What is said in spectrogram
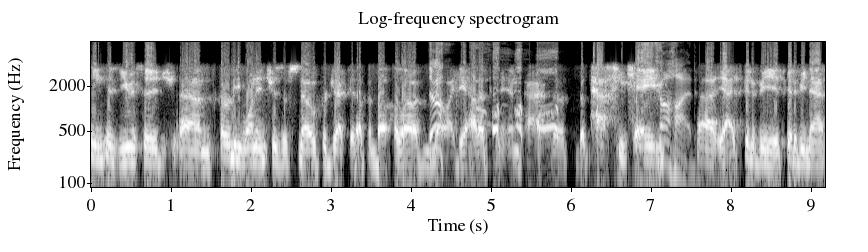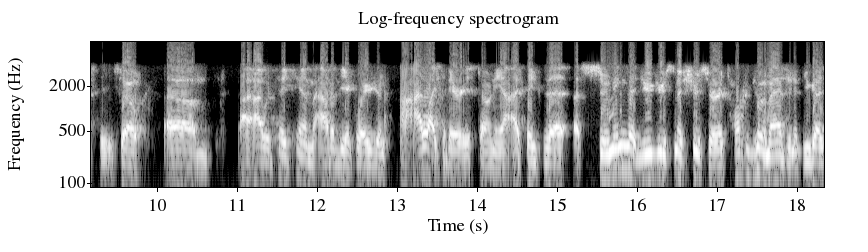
seen his usage. Um, 31 inches of snow projected up in Buffalo. I have no idea how that's going to impact the, the passing game. God. Uh, yeah, it's going to be it's going to be nasty. So um, I, I would take him out of the equation. I, I like Kadarius Toney. I think that assuming that Juju Smith-Schuster, it's hard to imagine if you guys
